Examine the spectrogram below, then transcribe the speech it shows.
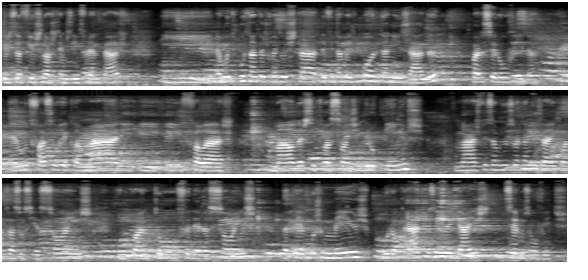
e os desafios que nós temos de enfrentar e é muito importante a juventude estar devidamente organizada para ser ouvida. É muito fácil reclamar e, e, e falar mal das situações em grupinhos, mas precisamos nos organizar enquanto associações, enquanto federações, para termos meios burocráticos e legais de sermos ouvidos.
